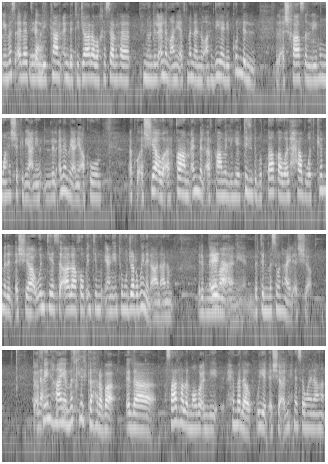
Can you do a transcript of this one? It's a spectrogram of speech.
لمسألة نعم. اللي كان عنده تجارة وخسرها إنه للعلم أني أتمنى إنه أهديها لكل ال- الأشخاص اللي هم هالشكل يعني للعلم يعني أكو أكو أشياء وأرقام علم الأرقام اللي هي تجذب الطاقة والحظ وتكمل الأشياء وأنت هسه الاء خب أنت يعني أنتم مجربين الآن أنا البنيه ما نعم. يعني تلمسون هاي الأشياء تعرفين نعم، هاي. مثل الكهرباء إذا صار هذا الموضوع اللي حمله ويا الأشياء اللي إحنا سويناها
